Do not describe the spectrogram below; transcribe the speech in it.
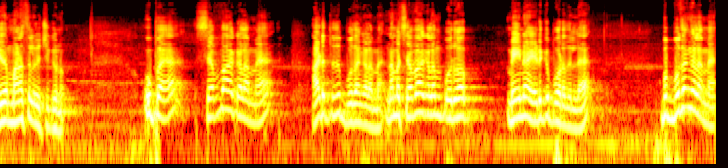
இதை மனசில் வச்சுக்கணும். இப்போ செவ்வாய்க்கிழமை அடுத்தது புதன்கிழமை. நம்ம செவ்வாய்க்கிழமை பொதுவாக மெயினாக எடுக்க போகிறதில்ல இப்போ புதன்கிழமை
